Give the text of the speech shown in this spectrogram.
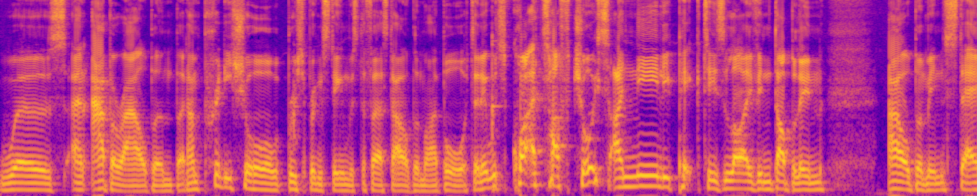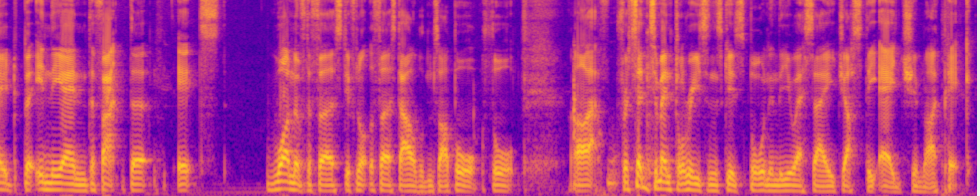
was an ABBA album, but I'm pretty sure Bruce Springsteen was the first album I bought. And it was quite a tough choice. I nearly picked his Live in Dublin album instead, but in the end, the fact that it's one of the first, if not the first albums I bought, thought, uh, for sentimental reasons, gives Born in the USA just the edge in my pick.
